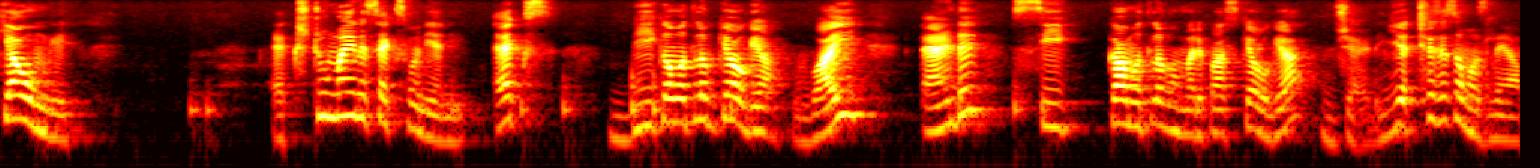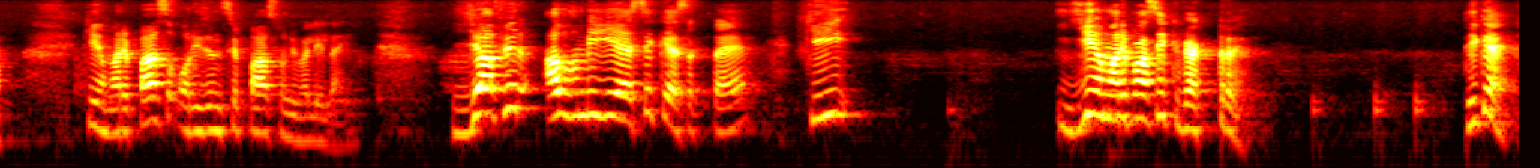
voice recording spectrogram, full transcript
क्या होंगे? X two minus x one यानी एक्स बी का मतलब क्या हो गया? वाई एंड सी का मतलब हमारे पास क्या हो गया? जेड ये अच्छे से समझ लें आप। कि हमारे पास ओरिजिन से पास होने वाली लाइन या फिर अब हमें ये ऐसे कह सकता है कि ये हमारे पास एक वेक्टर है। ठीक है?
